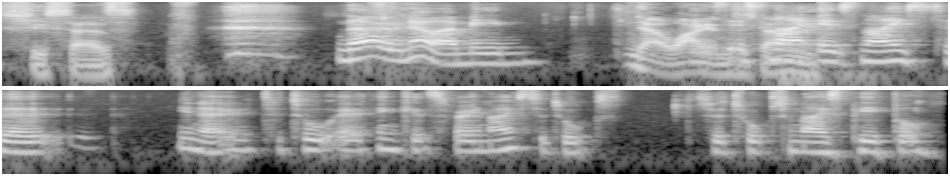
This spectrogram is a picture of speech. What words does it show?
She says. No, no. I mean, No, I it's, it's, understand. ni- it's nice to, you know, to talk. I think it's very nice to talk to talk to nice people.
